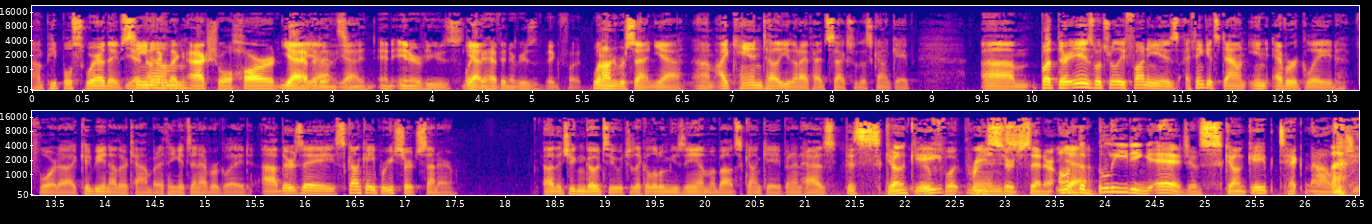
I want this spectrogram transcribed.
um, people swear they've Yeah, seen them. like actual hard Yeah, evidence yeah. And, and interviews like Yeah. they have interviews with Bigfoot. One hundred percent, yeah. Um, I can tell you that I've had sex with a skunk ape. Um, but there is what's really funny is I think it's down in Everglade, Florida. It could be another town, but I think it's in Everglade. Uh, there's a skunk ape research center uh, that you can go to, which is like a little museum about skunk ape, and it has The Skunk Ape footprints. Research Center on Yeah. the bleeding edge of skunk ape technology.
